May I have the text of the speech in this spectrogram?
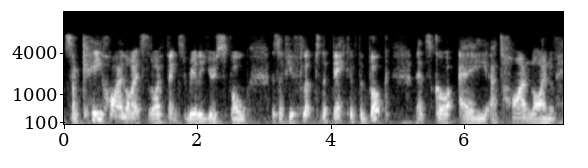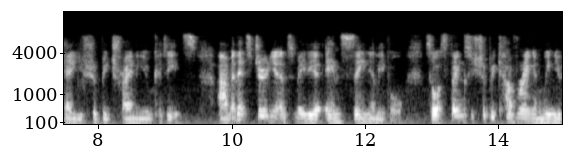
some key highlights that I think is really useful is if you flip to the back of the book, it's got a, a timeline of how you should be training your cadets, um, and that's junior, intermediate, and senior level. So it's things you should be covering and when you're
